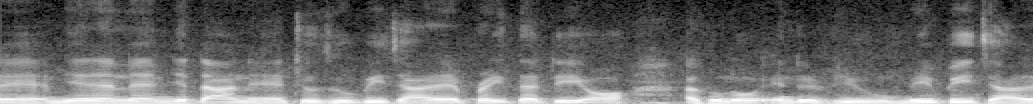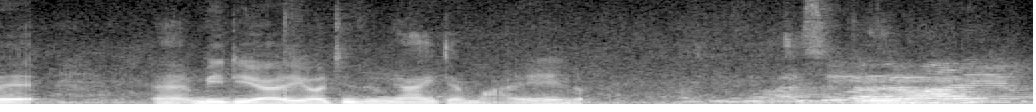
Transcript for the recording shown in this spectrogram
တယ်အများနဲ့မေတ္တာနဲ့ကြိုဆိုပေးကြတဲ့ပရိသတ်တွေရောအခုလို interview မေးပေးကြတဲ့အဲမီဒီယာတွေရောကျေးဇူးအများကြီးတင်ပါတယ်လို့ကျေးဇူးပါ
